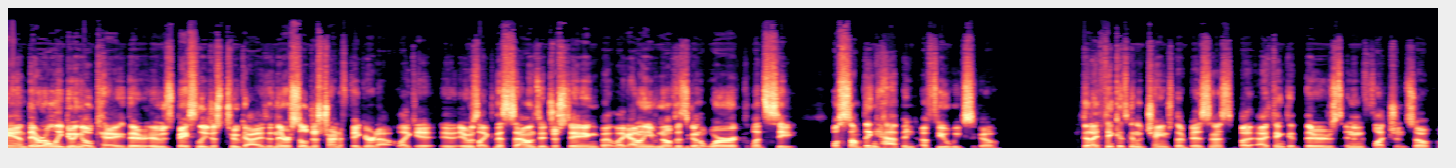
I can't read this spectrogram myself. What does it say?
And they were only doing okay. There, it was basically just two guys, and they were still just trying to figure it out. Like it, it, it was like this sounds interesting, but like I don't even know if this is going to work. Let's see. Well, something happened a few weeks ago that I think is going to change their business, but I think that there's an inflection. So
